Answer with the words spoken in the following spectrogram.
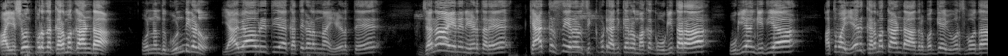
ಆ ಯಶವಂತಪುರದ ಕರ್ಮಕಾಂಡ ಒಂದೊಂದು ಗುಂಡಿಗಳು ಯಾವ್ಯಾವ ರೀತಿಯ ಕಥೆಗಳನ್ನು ಹೇಳುತ್ತೆ? ಜನ ಏನೇನು ಹೇಳ್ತಾರೆ? ಕ್ಯಾಕರ್ಸಿ ಏನಾದ್ರು ಸಿಕ್ಬಿಟ್ರೆ ಅಧಿಕಾರಿಗಳು ಮಕ್ಕಕ್ಕೆ ಉಗಿತಾರಾ? ಉಗಿಯಂಗಿದೆಯಾ ಅಥವಾ ಏನು ಕರ್ಮಕಾಂಡ ಅದ್ರ ಬಗ್ಗೆ ವಿವರಿಸ್ಬೋದಾ?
